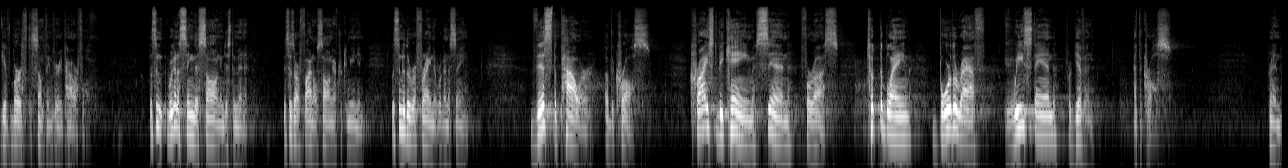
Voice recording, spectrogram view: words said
give birth to something very powerful. Listen, we're going to sing this song in just a minute. This is our final song after communion. Listen to the refrain that we're going to sing. This, the power of the cross. Christ became sin for us, took the blame, bore the wrath. We stand forgiven at the cross. Friend,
